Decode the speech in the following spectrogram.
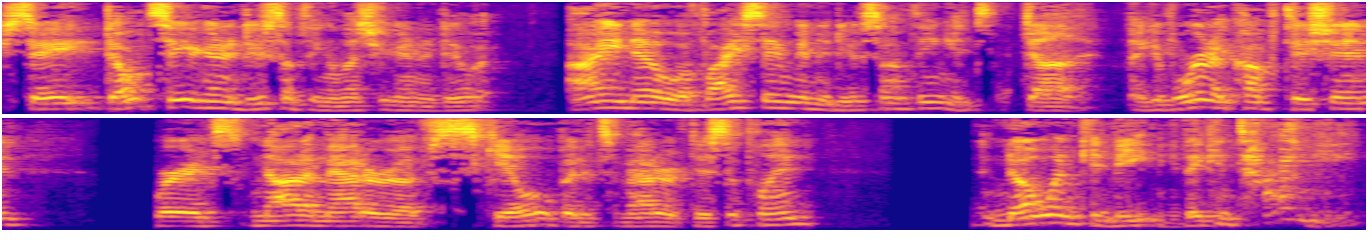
Say, don't say you're going to do something unless you're going to do it. I know if I say I'm going to do something, it's done. Like if we're in a competition where it's not a matter of skill, but it's a matter of discipline, no one can beat me. They can tie me,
